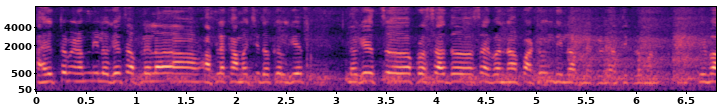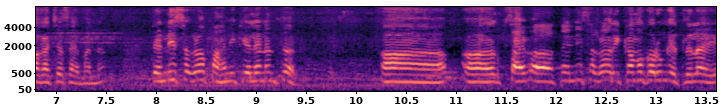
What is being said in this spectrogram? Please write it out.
आयुक्त मॅडमनी लगेच आपल्याला आपल्या कामाची दखल घेत लगेच प्रसाद साहेबांना पाठवून दिलं आपल्याकडे अतिक्रमण विभागाच्या साहेबांना. त्यांनी सगळं पाहणी केल्यानंतर साहेब त्यांनी सगळं रिकामं करून घेतलेलं आहे.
